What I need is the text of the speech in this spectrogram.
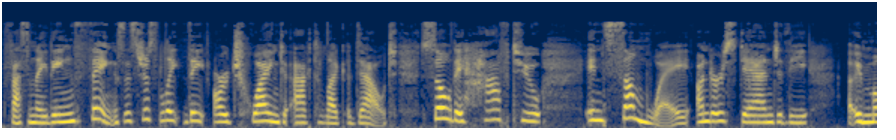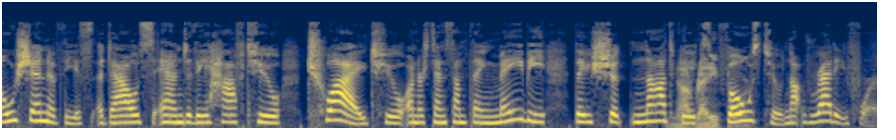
fascinating things. It's just like they are trying to act like adult. So they have to, in some way, understand the emotion of these adults and they have to try to understand something maybe they should not, Not be exposed to, not ready for.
